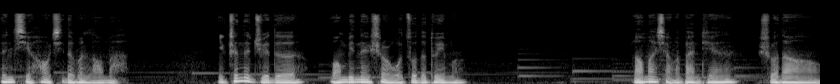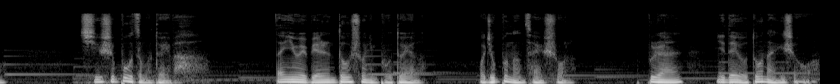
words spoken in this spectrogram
恩琪好奇的问老马：“你真的觉得王斌那事儿我做的对吗？”老马想了半天，说道：“其实不怎么对吧，但因为别人都说你不对了，我就不能再说了，不然你得有多难受啊。”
